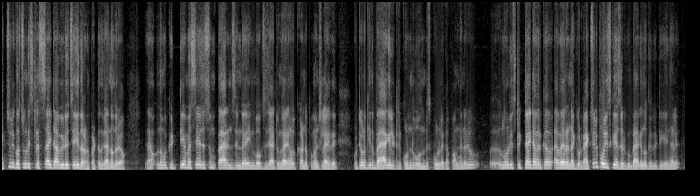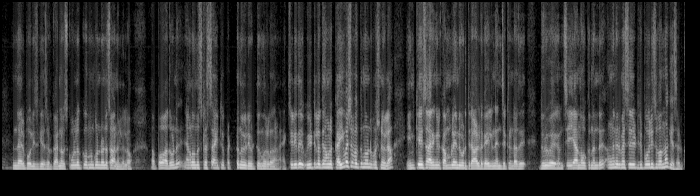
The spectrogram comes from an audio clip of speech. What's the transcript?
ആക്ച്വലി കുറച്ചും കൂടി സ്ട്രെസ് ആയിട്ട് ആ വീഡിയോ ചെയ്തതാണ് പെട്ടെന്ന്. കാരണം എന്താ നമുക്ക് കിട്ടിയ മെസ്സേജസും പാരന്റ്സിന്റെ ഇൻബോക്സ് ചാറ്റും കാര്യങ്ങളൊക്കെ കണ്ടപ്പോൾ മനസ്സിലായത് കുട്ടികൾക്ക് ഇത് ബാഗിൽ ഇട്ടിട്ട് കൊണ്ടുപോകുന്നുണ്ട് സ്കൂളിലേക്ക് അപ്പൊ അങ്ങനെ ഒരു ഒന്നുകൂടി സ്ട്രിക്റ്റ് ആയിട്ട് അവർക്ക് അവയർ ഉണ്ടാക്കി കൊടുക്കും. ആക്ച്വലി പോലീസ് കേസ് എടുക്കും. ബാഗിൽ നിന്നൊക്കെ കിട്ടി കഴിഞ്ഞാൽ എന്തായാലും പോലീസ് കേസ് എടുക്കും. കാരണം സ്കൂളിലൊക്കെ ഒന്നും കൊണ്ടുവന്ന സാധനമില്ലല്ലോ. അപ്പോൾ അതുകൊണ്ട് ഞങ്ങളൊന്ന് സ്ട്രെസ് ആയിട്ട് പെട്ടെന്ന് വീട് വിട്ടു എന്നുള്ളതാണ്. ആക്ച്വലി ഇത് വീട്ടിലൊക്കെ നമ്മൾ കൈവശം വെക്കുന്നതുകൊണ്ട് പ്രശ്നമില്ല. ഇൻ കേസ് ആരെങ്കിലും കംപ്ലൈന്റ് കൊടുത്തിട്ട് ആളുടെ കയ്യിൽ നെഞ്ചൊക്കെ ഉണ്ട് അത് ദുരുപയോഗം ചെയ്യാൻ നോക്കുന്നുണ്ട്. അങ്ങനെ ഒരു മെസ്സേജ് ഇട്ടിട്ട് പോലീസ് വന്നാൽ കേസ് എടുക്കും.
